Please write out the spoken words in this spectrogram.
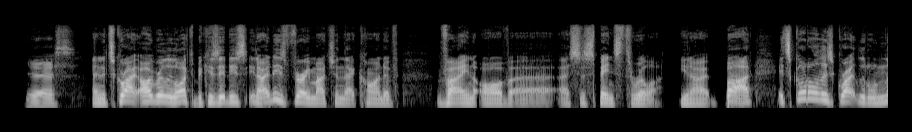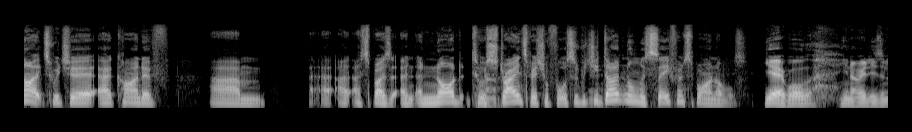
Yes. and it's great. I really liked it because it is, you know, it is very much in that kind of vein of uh, a suspense thriller, you know. But it's got all these great little notes, which are, are kind of, um, I, I suppose, a, a nod to Australian special forces, which you don't normally see from spy novels. Yeah, well, you know, it is an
